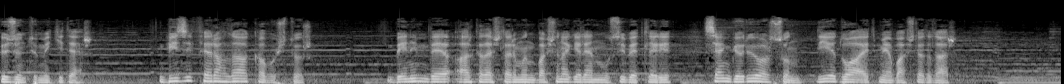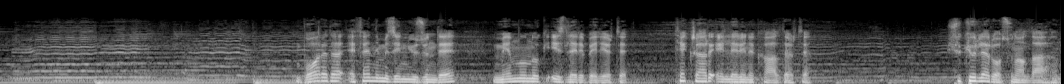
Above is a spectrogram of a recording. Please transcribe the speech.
üzüntümü gider. Bizi ferahlığa kavuştur. Benim ve arkadaşlarımın başına gelen musibetleri sen görüyorsun diye dua etmeye başladılar. Bu arada Efendimizin yüzünde memnunluk izleri belirdi. Tekrar ellerini kaldırdı. Şükürler olsun Allah'ım,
